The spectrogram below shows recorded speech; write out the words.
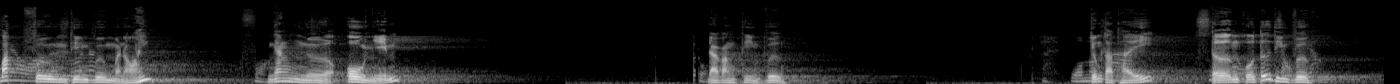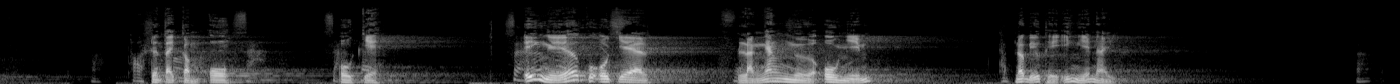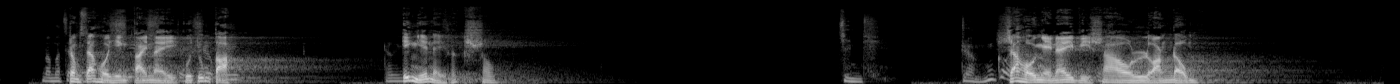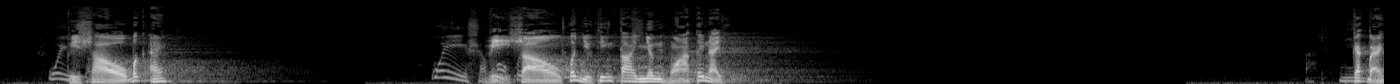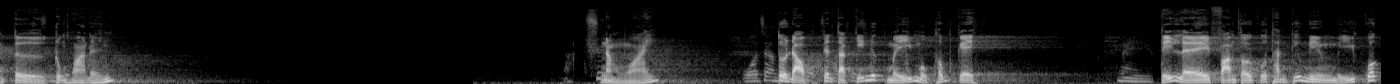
bắc phương thiên vương mà nói, ngăn ngừa ô nhiễm đà văn thiên vương. Chúng ta thấy tượng của tứ thiên vương trên tay cầm ô. Ô che ý nghĩa của ô che là ngăn ngừa ô nhiễm. Nó biểu thị ý nghĩa này. Trong xã hội hiện tại này của chúng ta, ý nghĩa này rất sâu xã hội ngày nay vì sao loạn động? Vì sao bất an? Vì sao có nhiều thiên tai nhân họa thế này? Các bạn từ trung hoa đến. Năm ngoái, tôi đọc trên tạp chí nước mỹ một thống kê tỷ lệ phạm tội của thanh thiếu niên mỹ quốc.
